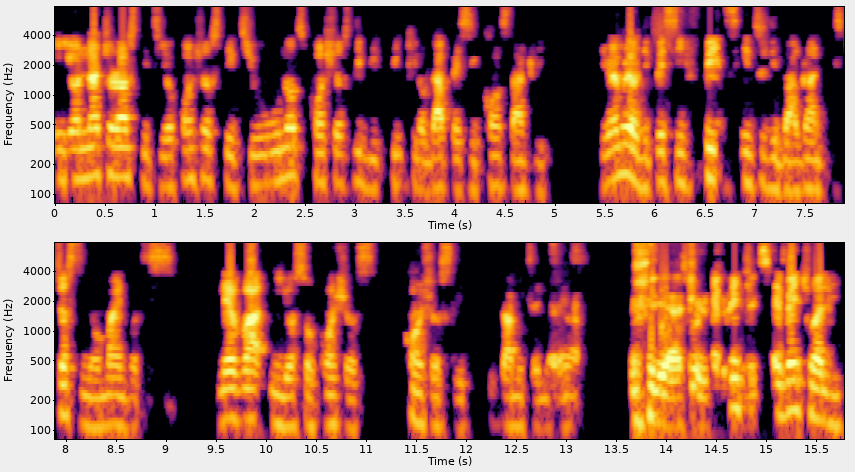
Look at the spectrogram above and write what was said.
in your natural state, your conscious state, you will not consciously be thinking of that person constantly. The memory of the person fades into the background. It's just in your mind, but it's never in your subconscious consciously. If that makes any sense. yeah, So true. true. eventually, eventually,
